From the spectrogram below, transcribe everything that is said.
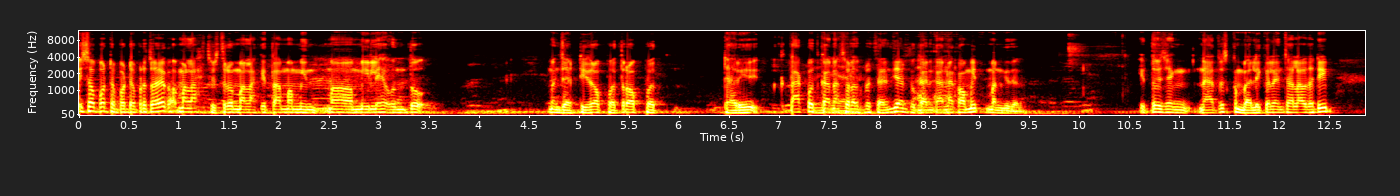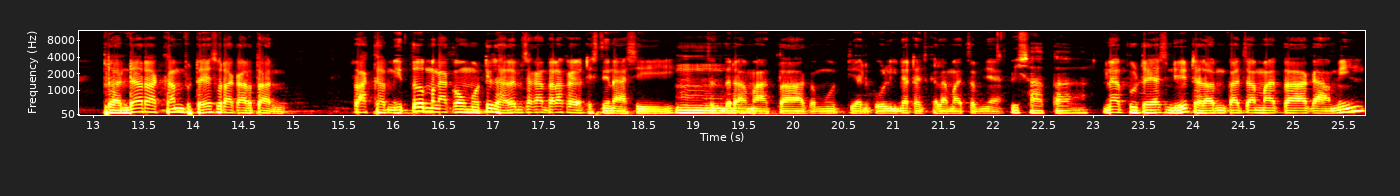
iso padha-padha percaya kok malah justru malah kita memilih untuk menjadi robot-robot dari takut karena Iya. surat perjanjian bukan Ah. karena komitmen gitu loh. Itu yang nah terus kembali ke Lencalau tadi beranda ragam budaya Surakarta. Ragam itu mengakomodir hal misalkan telah kayak destinasi, Hmm. cendera mata, kemudian kuliner dan segala macamnya. Wisata. Nah budaya sendiri dalam kacamata kami,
